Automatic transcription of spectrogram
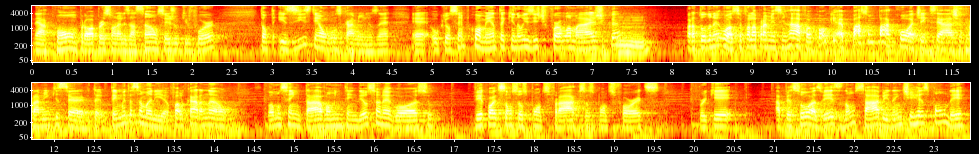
né, a compra ou a personalização, seja o que for. Então, existem alguns caminhos, né? É, o que eu sempre comento é que não existe fórmula mágica uhum. para todo negócio. Você falar para mim assim, Rafa, qual que é? Passa um pacote aí que você acha para mim que serve. Tem, tem muita essa mania. Eu falo, cara, não. Vamos sentar, vamos entender o seu negócio, ver quais são os seus pontos fracos, seus pontos fortes. Porque a pessoa, às vezes, não sabe nem te responder.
